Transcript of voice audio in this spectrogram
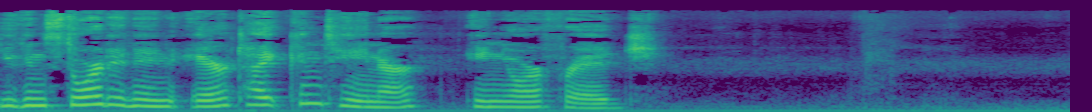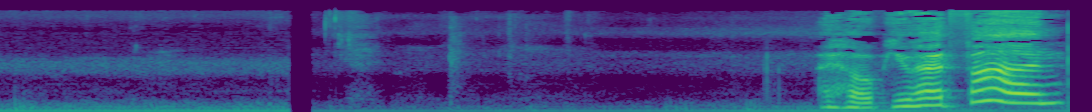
You can store it in an airtight container in your fridge. I hope you had fun.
